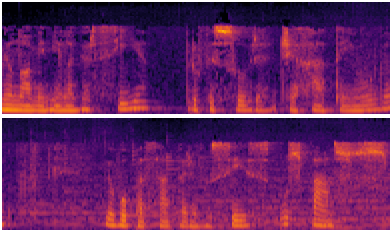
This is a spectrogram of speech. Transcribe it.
Meu nome é Mila Garcia, professora de Hatha Yoga. Eu vou passar para vocês os passos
